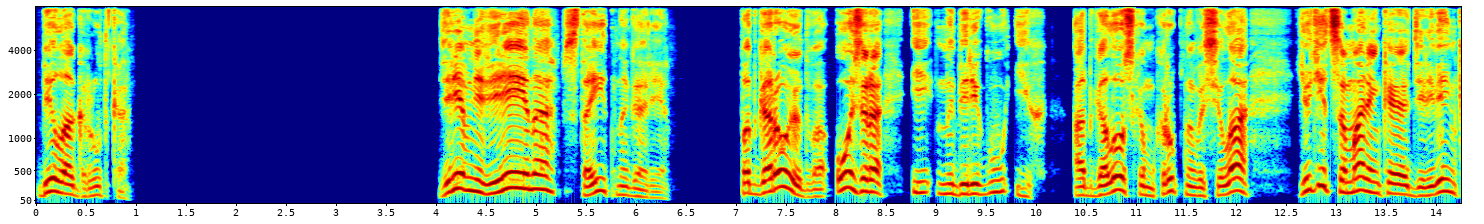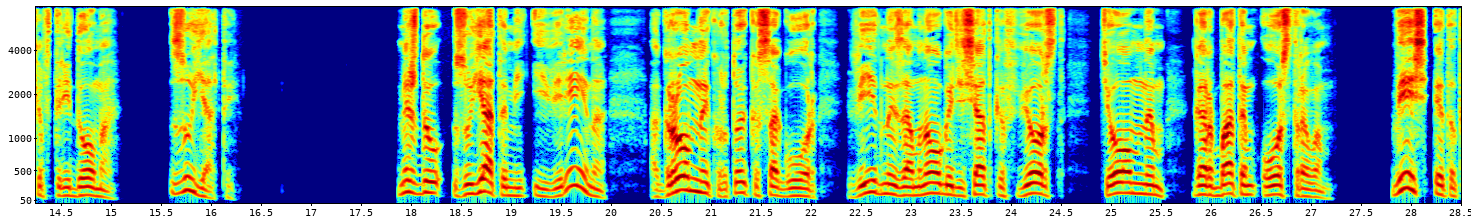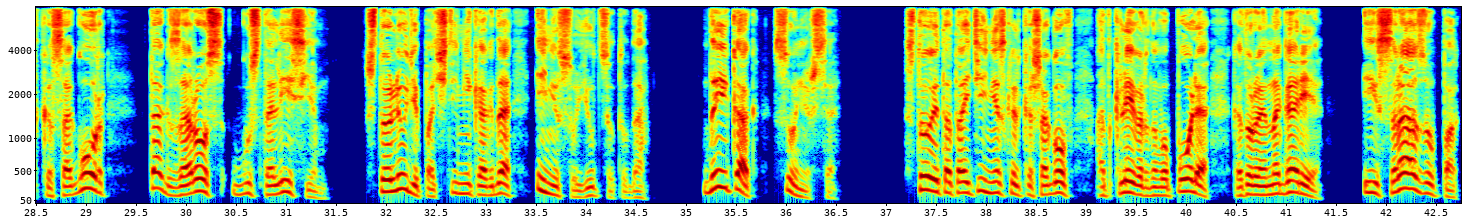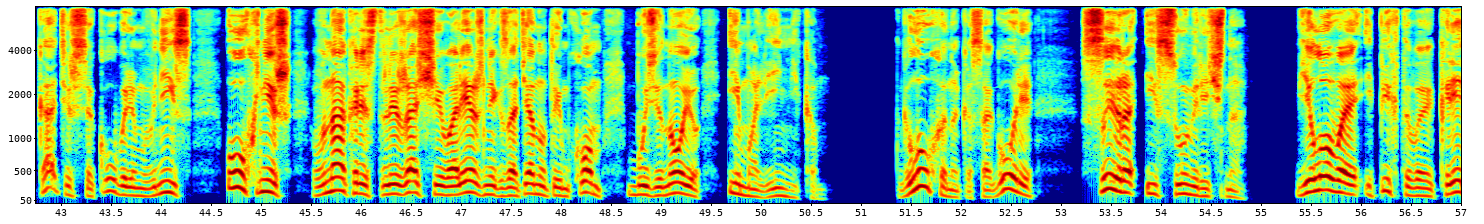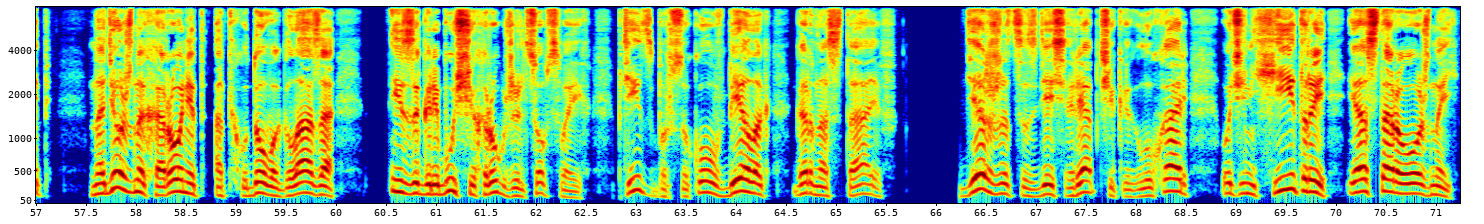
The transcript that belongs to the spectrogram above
Белогрудка. Деревня Вереина стоит на горе. Под горою два озера, и на берегу их, отголоском крупного села, ютится маленькая деревенька в три дома — Зуяты. Между Зуятами и Вереина огромный крутой косогор, видный за много десятков верст темным горбатым островом. Весь этот косогор — так зарос густолесьем, что люди почти никогда и не суются туда. Да и как сунешься? Стоит отойти несколько шагов от клеверного поля, которое на горе, и сразу покатишься кубарем вниз, ухнешь в накрест лежащий валежник, затянутый мхом, бузиною и малинником. Глухо на косогоре, сыро и сумеречно. Еловая и пихтовая крепь надежно хоронит от худого глаза из загребущих рук жильцов своих, птиц, барсуков, белок, горностаев. Держится здесь рябчик и глухарь, очень хитрый и осторожный.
